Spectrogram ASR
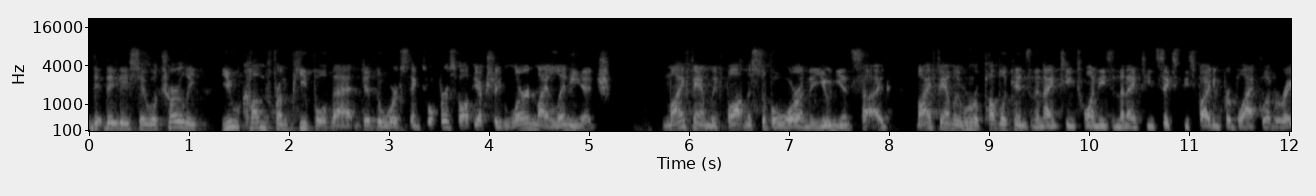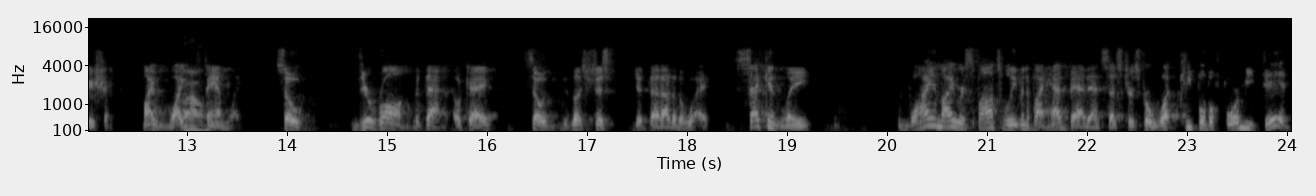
they, they say, well, Charlie, you come from people that did the worst things. Well, first of all, if you actually learn my lineage, my family fought in the Civil War on the Union side. My family were mm-hmm. Republicans in the 1920s and the 1960s fighting for black liberation. My white wow. family. So you're wrong with that. Okay. So let's just get that out of the way. Secondly, why am I responsible, even if I had bad ancestors, for what people before me did?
